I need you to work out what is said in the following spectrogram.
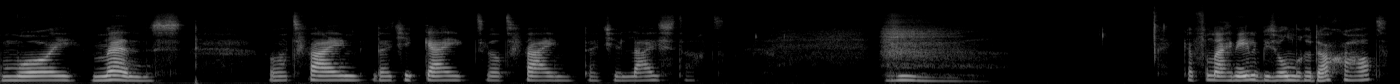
mooi mens. Wat fijn dat je kijkt, wat fijn dat je luistert. Hmm. Ik heb vandaag een hele bijzondere dag gehad.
